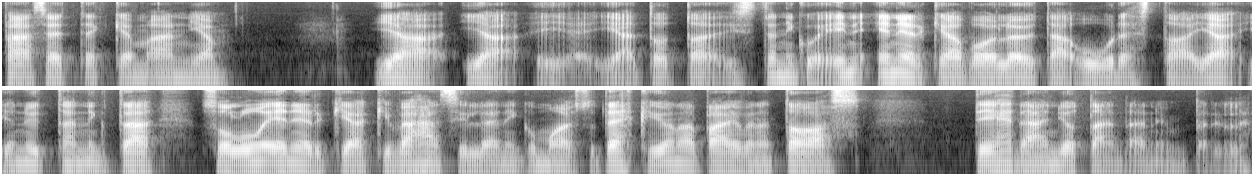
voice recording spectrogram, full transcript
pääsee tekemään ja, ja, ja, ja, ja tota, sitä niin kuin energiaa voi löytää uudestaan. Ja, ja nythän niin tämä soluenergiakin vähän silleen niin kuin maistuu, että ehkä jonain päivänä taas tehdään jotain tämän ympärille.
